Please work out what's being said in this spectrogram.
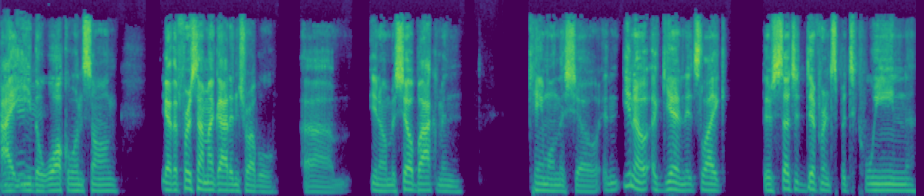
i.e., the walk on song. Yeah, the first time I got in trouble, um, you know, Michele Bachmann came on the show. And, you know, again, it's like there's such a difference between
